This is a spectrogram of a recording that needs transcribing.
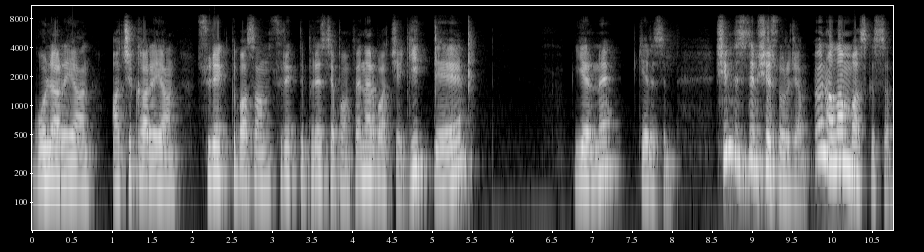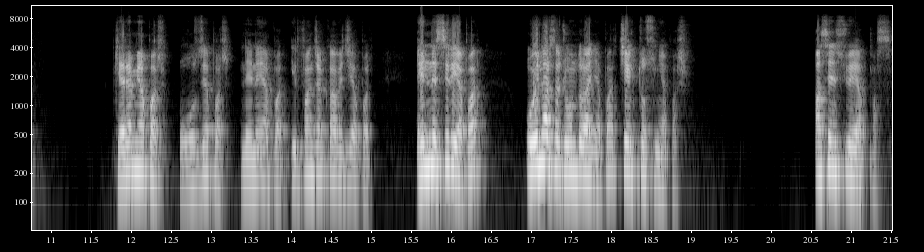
gol arayan, açık arayan, sürekli basan, sürekli pres yapan Fenerbahçe gitti. Yerine gerisi. Şimdi size bir şey soracağım. Ön alan baskısı. Kerem yapar, Oğuz yapar, Nene yapar, İrfan Can Kahveci yapar, Ennesiri yapar, oynarsa John Duran yapar, Cenk Tosun yapar. Asensio yapmaz.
